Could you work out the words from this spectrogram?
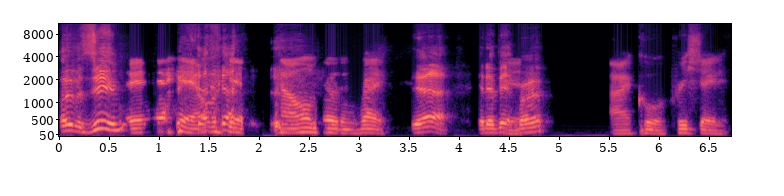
over Zoom. Yeah, yeah over here. Our own building, right. Yeah, in a bit, Yeah. bro. All right, cool. Appreciate it.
